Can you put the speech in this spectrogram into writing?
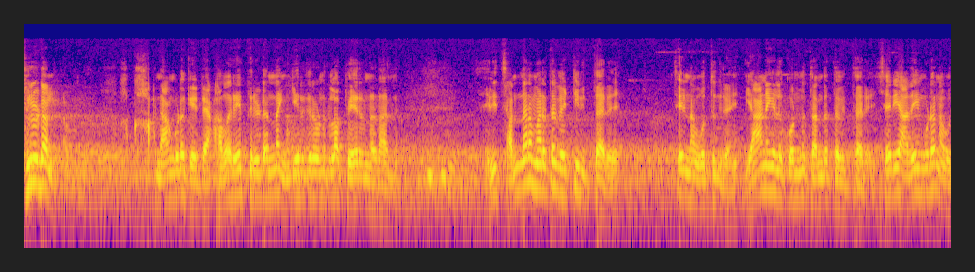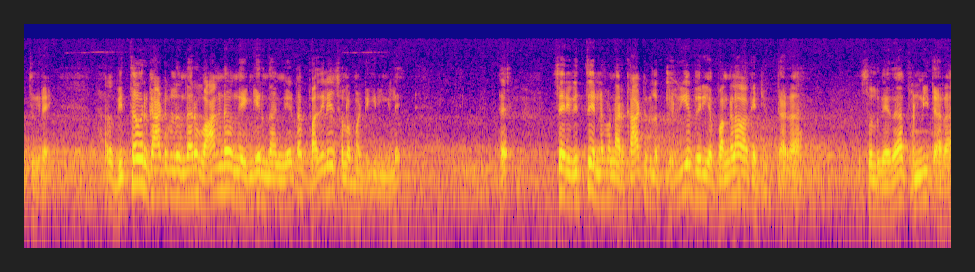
திருடன் நான் கூட கேட்டேன் அவரே திருடன்னா இங்கே இருக்கிறவனுக்கெல்லாம் பேர் என்னடான்னு. சரி சந்தன மரத்தை வெட்டி விற்றாரு சரி நான் ஒத்துக்கிறேன். யானைகளை கொண்டு தந்தத்தை விற்றாரு சரி அதையும் கூட நான் ஒத்துக்கிறேன். அதை விற்றவர் காட்டுக்குள்ளே இருந்தார் வாங்கினவங்க எங்கே இருந்தாங்கன்னு கேட்டால் பதிலே சொல்ல மாட்டேங்கிறீங்களே. சரி விற்று என்ன பண்ணார்? காட்டுக்குள்ளே பெரிய பெரிய பங்களாவாக கட்டி விட்டாரா? சொல்லுங்க ஏதாவது பண்ணிட்டாரா?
